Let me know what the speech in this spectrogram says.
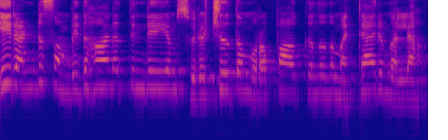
ഈ രണ്ട് സംവിധാനത്തിന്റെയും സുരക്ഷിതത്വം ഉറപ്പാക്കുന്നത് മറ്റാരുമല്ല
